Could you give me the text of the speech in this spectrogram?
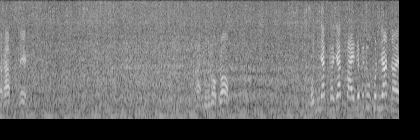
นะครับ นี่ดูรอบๆ คนยัดก็ยัดไปเดี๋ยวไปดูคนยัดหน่อย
